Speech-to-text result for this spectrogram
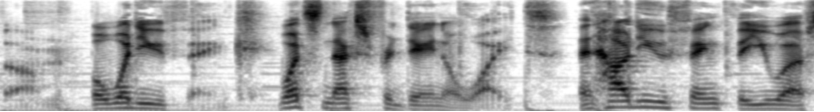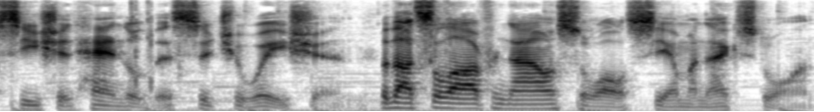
them. But what do you think? What's next for Dana White? And how do you think the UFC should handle this situation? But that's a lot for now, so I'll see you on my next one.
